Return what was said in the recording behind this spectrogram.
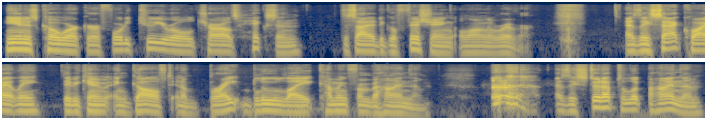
He and his coworker, 42 year old Charles Hickson, decided to go fishing along the river. As they sat quietly, they became engulfed in a bright blue light coming from behind them. As they stood up to look behind them,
